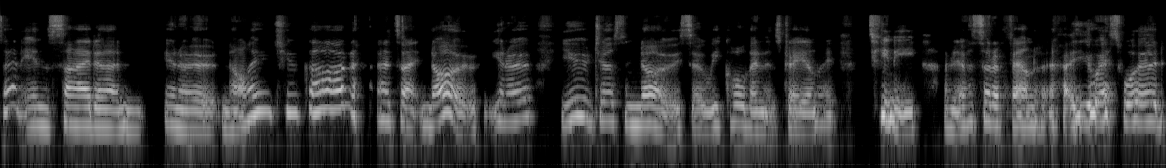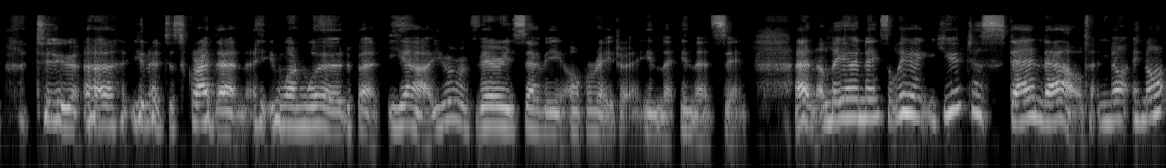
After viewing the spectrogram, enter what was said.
that insider you know, knowledge you got? And it's like, no, you know, you just know. So we call that in Australia like tinny. I've never sort of found a US word to, uh, you know, describe that in one word. But yeah, you're a very savvy operator in that in that sense. And Leo next, Leo, you just stand out. Not not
